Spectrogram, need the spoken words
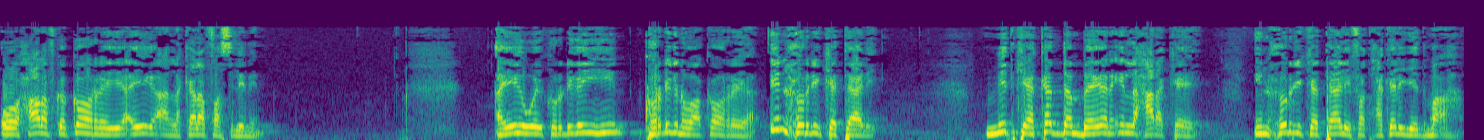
oo xarafka ka horreeya ayaga aan lakala faslinin. Ayaga way kordhigan yihiin kordhigna waa ka horreeya. In xurika taali midka ka dambeeyana in la xarakeeyo in xurika taali fatxa keligeed ma aha.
